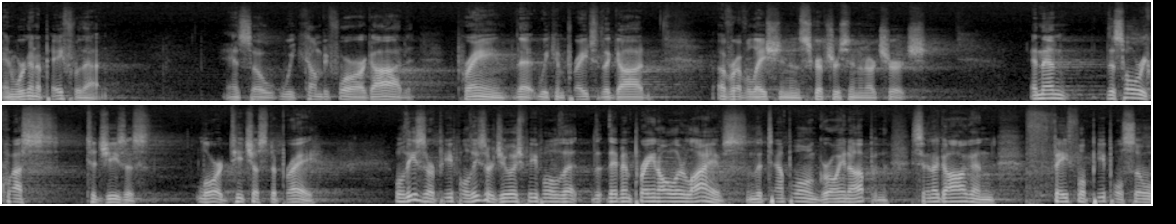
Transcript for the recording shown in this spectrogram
and we're going to pay for that. And so we come before our God praying that we can pray to the God of revelation in the scriptures and in our church. And then this whole request to Jesus Lord, teach us to pray. Well, these are people, these are Jewish people that, that, they've been praying all their lives in the temple and growing up in synagogue and faithful people. So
